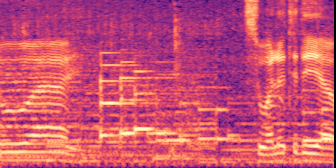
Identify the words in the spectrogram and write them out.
ด้วย สวยเลยทีเดียว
